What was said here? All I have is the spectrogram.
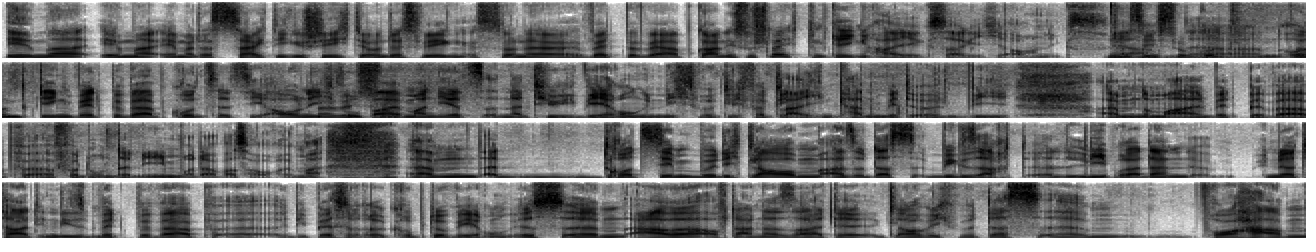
Immer, immer, immer. Das zeigt die Geschichte und deswegen ist so ein Wettbewerb gar nicht so schlecht. Und gegen Hayek sage ich auch nichts. Ja, siehst du, gut. äh, Und, Und? gegen Wettbewerb grundsätzlich auch nicht, Ja, wobei man jetzt natürlich Währungen nicht wirklich vergleichen kann mit irgendwie einem normalen Wettbewerb äh, von Unternehmen oder was auch immer. Ähm, äh, trotzdem würde ich glauben, also dass, wie gesagt, äh, Libra dann in der Tat in diesem Wettbewerb äh, die bessere Kryptowährung ist. Ähm, aber auf der anderen Seite, glaube ich, wird das ähm, Vorhaben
